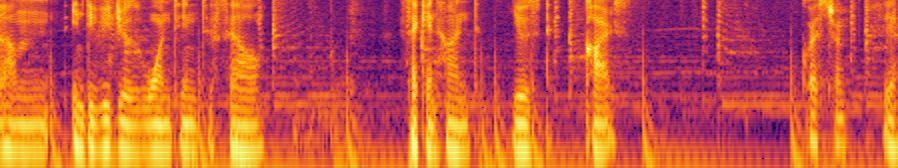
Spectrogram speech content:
um, individuals wanting to sell second-hand used cars. Question: Yeah.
